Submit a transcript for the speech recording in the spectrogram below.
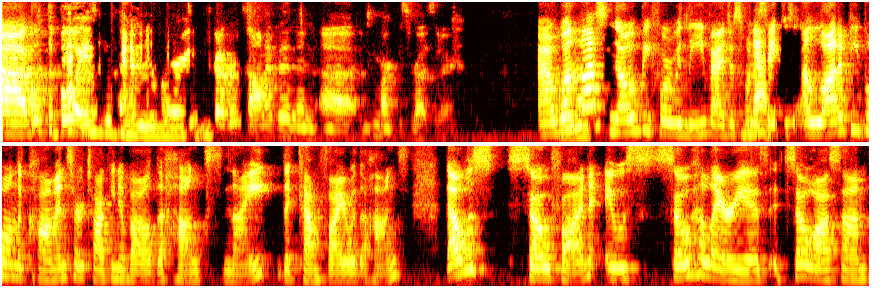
uh, with the boys, going to be Trevor Donovan and uh, Marcus Rosner. Uh, one yeah. last note before we leave, I just want to yeah. say because a lot of people in the comments are talking about the hunks night, the campfire with the hunks. That was so fun. It was so hilarious. It's so awesome.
